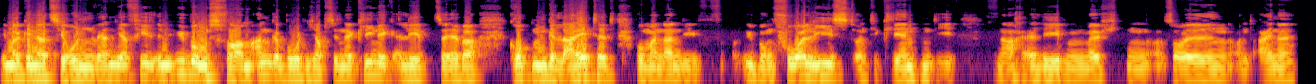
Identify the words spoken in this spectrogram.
Imaginationen werden ja viel in Übungsform angeboten. Ich habe es in der Klinik erlebt, selber Gruppen geleitet, wo man dann die Übung vorliest und die Klienten die nacherleben möchten sollen. Und eine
